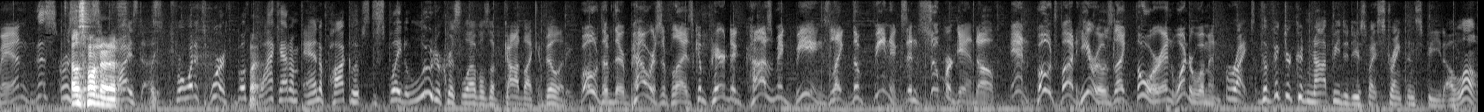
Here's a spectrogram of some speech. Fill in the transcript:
Man, This was wondering if- surprised us. For what it's worth, both What? Black Adam and Apocalypse displayed ludicrous levels of godlike ability. both of their power supplies compared to cosmic beings like the Phoenix and Super Gandalf. And both fought heroes like Thor and Wonder Woman. Right, the victor could not be deduced by strength and speed alone.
